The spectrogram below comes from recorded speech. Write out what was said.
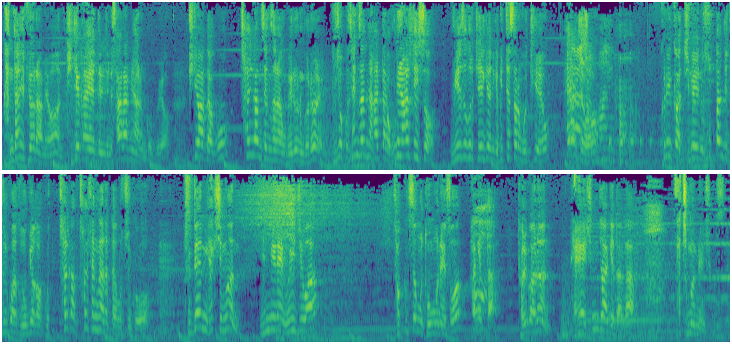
간단히 표현하면 기계가 해야 될 일을 사람이 하는 거고요. 필요하다고 철강 생산하고 뭐 이러는 거를 무조건 생산량 할 때가 우리는 할 수 있어. 위에서 그렇게 얘기하니까 밑에 사람 어떻게 해요? 해야죠. 그러니까 집에 있는 솥단지 들고 와서 녹여갖고 철강, 철 생산했다고 주고 주된 핵심은 인민의 의지와 적극성을 동원해서 하겠다. 결과는 대흉작에다가 4천만 명이 죽었어요.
